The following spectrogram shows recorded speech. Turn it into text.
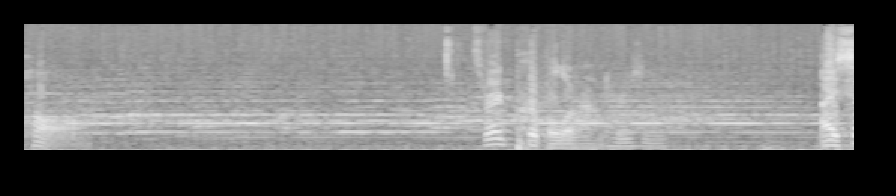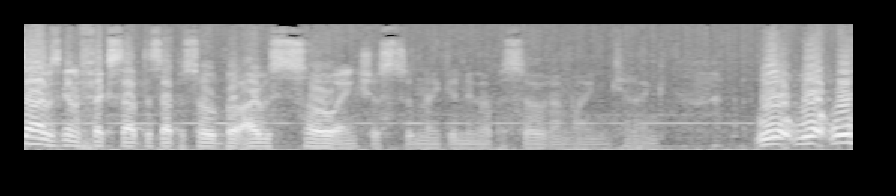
huh. Very purple around it? I said I was gonna fix that this episode, but I was so anxious to make a new episode. I'm not even kidding. We'll, we'll, we'll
